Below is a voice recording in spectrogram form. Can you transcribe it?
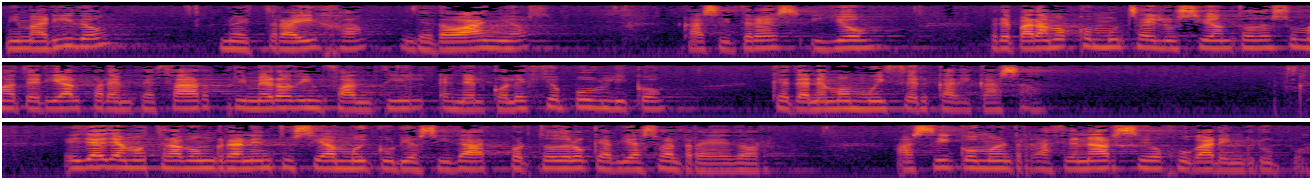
Mi marido, nuestra hija de dos años, casi tres, y yo preparamos con mucha ilusión todo su material para empezar primero de infantil en el colegio público que tenemos muy cerca de casa. Ella ya mostraba un gran entusiasmo y curiosidad por todo lo que había a su alrededor así como en relacionarse o jugar en grupo.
